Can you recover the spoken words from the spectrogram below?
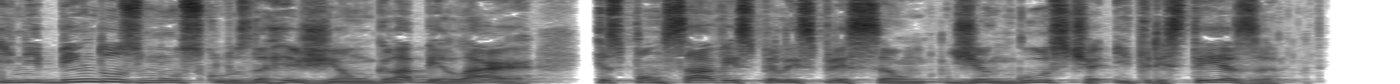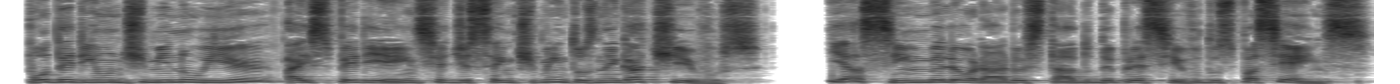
inibindo os músculos da região glabelar, responsáveis pela expressão de angústia e tristeza, poderiam diminuir a experiência de sentimentos negativos e assim melhorar o estado depressivo dos pacientes.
